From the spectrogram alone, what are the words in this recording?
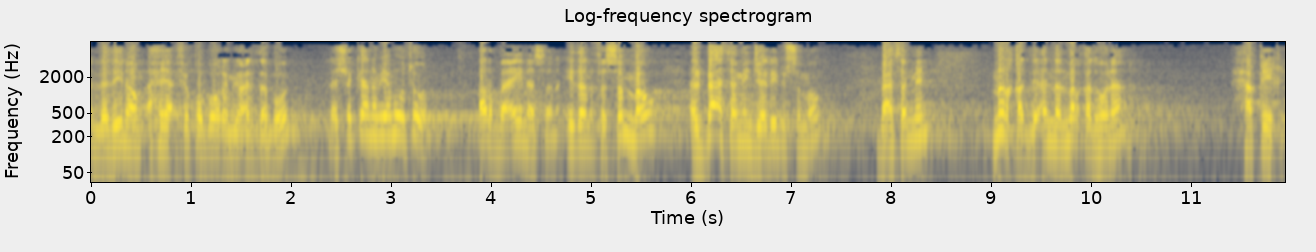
الذين هم أحياء في قبورهم يعذبون لا شك أنهم يموتون أربعين سنة. إذا فسموا البعث من جديد يسموه بعثا من مرقد لأن المرقد هنا حقيقي.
